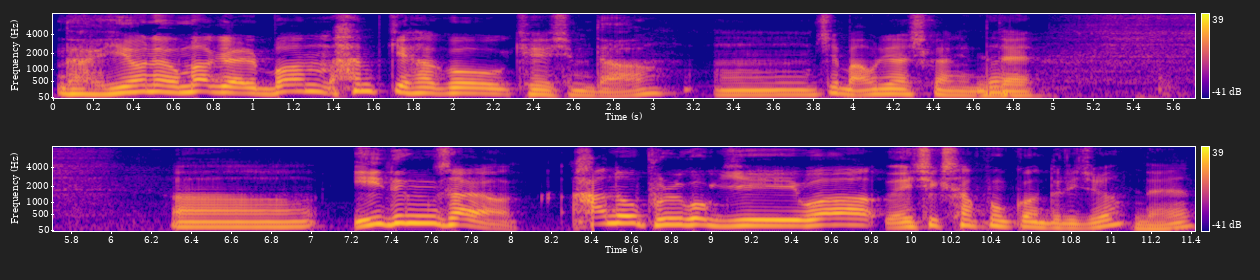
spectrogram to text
네, 이연의 음악 앨범 함께 하고 계십니다. 음, 이제 마무리할 시간인데. 네. 어, 2등 사연. 한우 불고기와 외식 상품권들이죠. 네.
